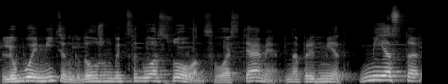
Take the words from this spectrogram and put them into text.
любой митинг должен быть согласован с властями на предмет места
